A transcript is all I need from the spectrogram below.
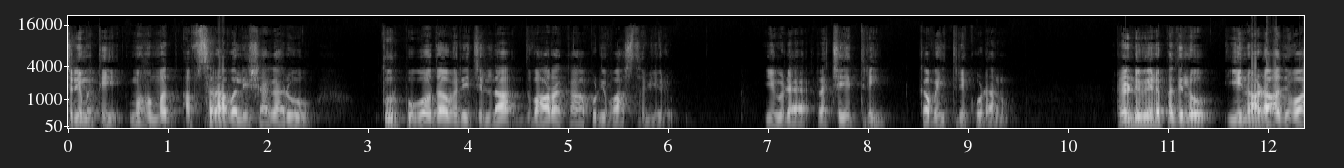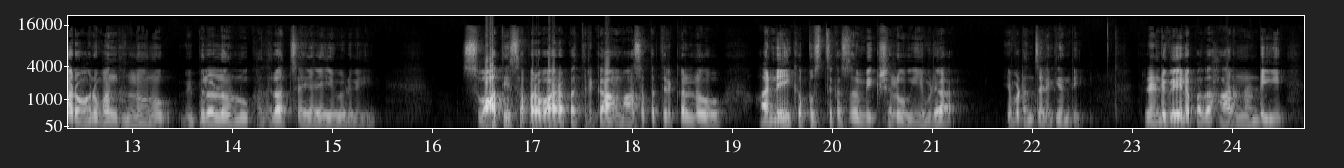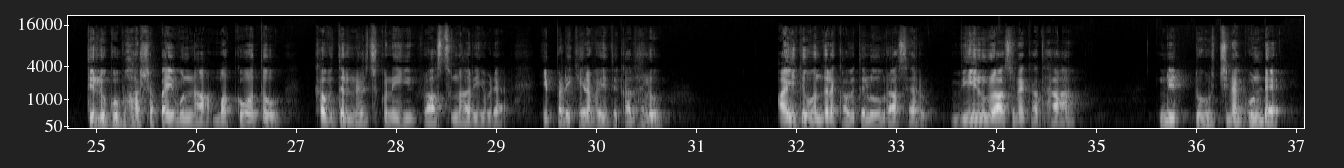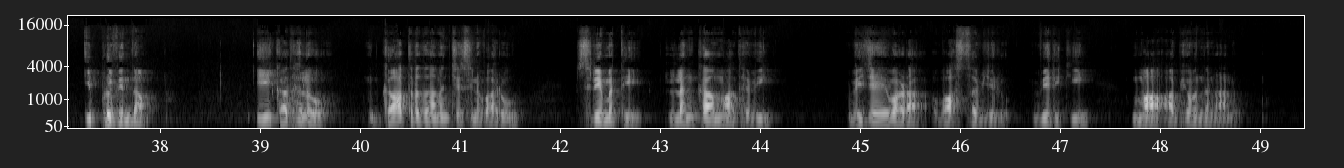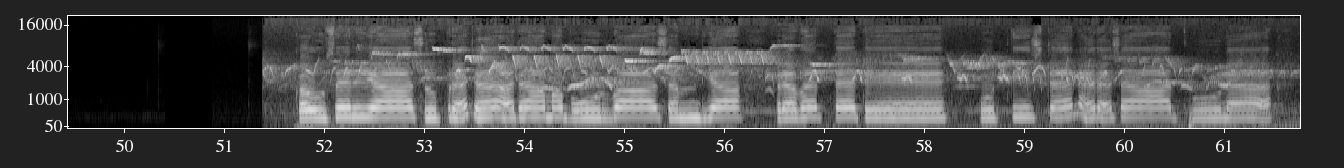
శ్రీమతి మొహమ్మద్ అఫ్సరా వలీషా గారు తూర్పుగోదావరి జిల్లా ద్వారకాపుడి వాస్తవ్యులు. ఈవిడ రచయిత్రి కవయిత్రి కూడాను. రెండు వేల పదిలో ఈనాడు ఆదివారం అనుబంధంలోనూ విపులలోనూ కథలు వచ్చాయి ఈవిడివి. స్వాతి సపరవార పత్రిక మాసపత్రికల్లో అనేక పుస్తక సమీక్షలు ఈవిడ ఇవ్వడం జరిగింది. రెండు వేల పదహారు నుండి తెలుగు భాషపై ఉన్న మక్కువతో కవితలు నేర్చుకుని వ్రాస్తున్నారు ఈవిడ. ఇప్పటికి ఇరవై ఐదు కథలు ఐదు వందల కవితలు వ్రాశారు. వీరు రాసిన కథ నిట్టూర్చిన గుండె. ఇప్పుడు విందాం. ఈ కథలో గాత్రదానం చేసిన వారు శ్రీమతి లంకా మాధవి విజయవాడ వాస్తవ్యులు. వీరికి మా అభివందనాలు. కౌసల్యా సుప్రజా రామపూర్వా సంధ్యా प्रवर्तते उत्तिष्ठ नरसार्थूला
